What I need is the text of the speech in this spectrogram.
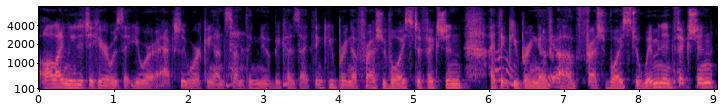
All I needed to hear was that you were actually working on something new because I think you bring a fresh voice to fiction. I think you oh, bring a, a, fresh voice to women in fiction.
